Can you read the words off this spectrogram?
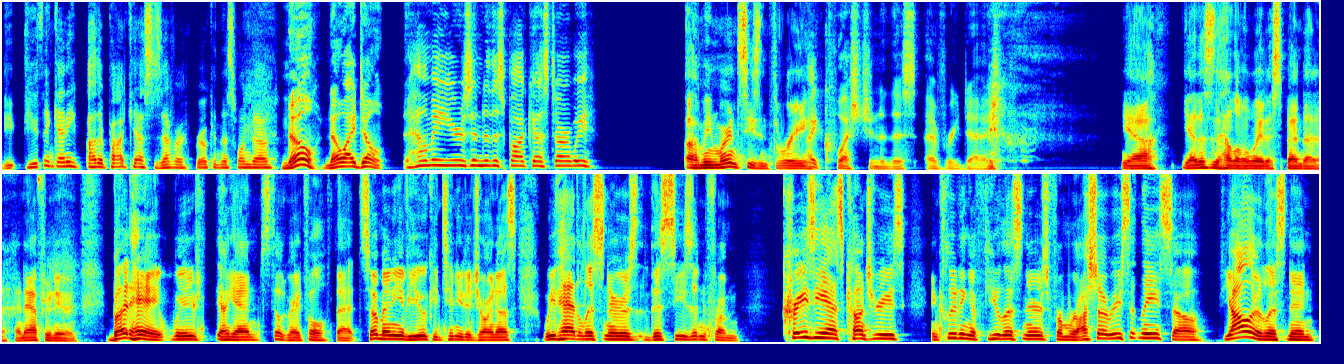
do do you think any other podcast has ever broken this one down? No, no, I don't. How many years into this podcast are we? I mean, we're in season three. I question this every day. Yeah. Yeah, this is a hell of a way to spend a, an afternoon. But hey, we're again still grateful that so many of you continue to join us. We've had listeners this season from crazy ass countries, including a few listeners from Russia recently. So if y'all are listening,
